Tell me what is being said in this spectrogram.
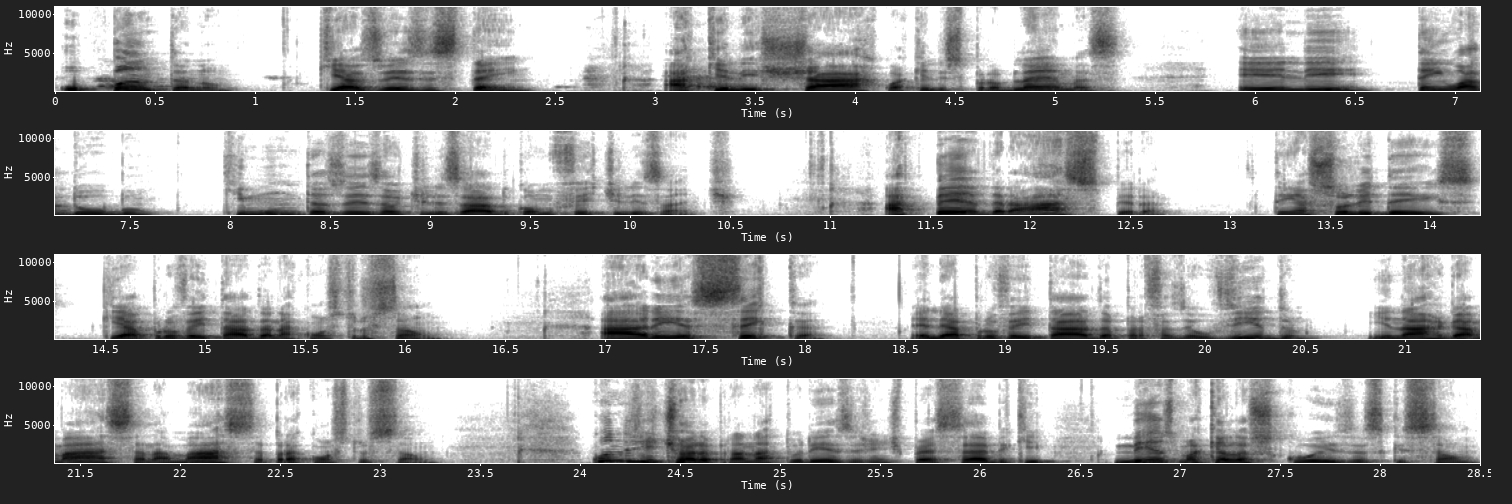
O pântano, que às vezes tem aquele charco, aqueles problemas, ele tem o adubo, que muitas vezes é utilizado como fertilizante. A pedra áspera tem a solidez que é aproveitada na construção. A areia seca ela é aproveitada para fazer o vidro e na argamassa, na massa, para a construção. Quando a gente olha para a natureza, a gente percebe que mesmo aquelas coisas que são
